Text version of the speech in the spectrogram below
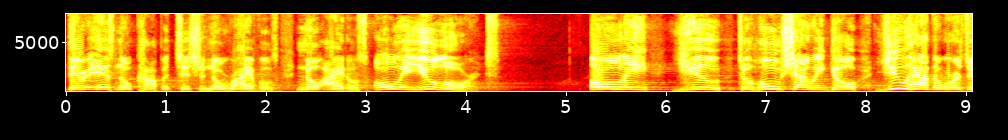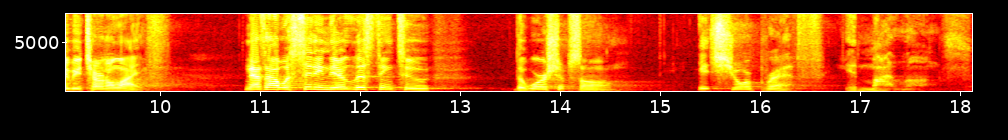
There is no competition, no rivals, no idols. Only you, Lord. Only you. To whom shall we go? You have the words of eternal life. And as I was sitting there listening to the worship song, it's your breath in my lungs.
